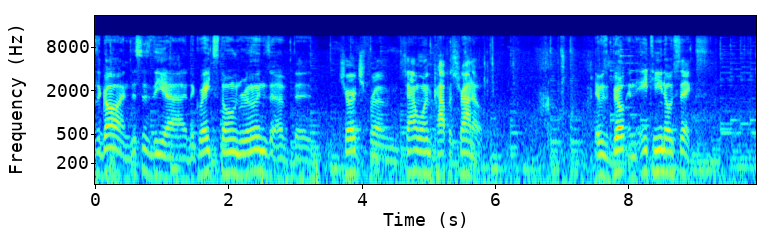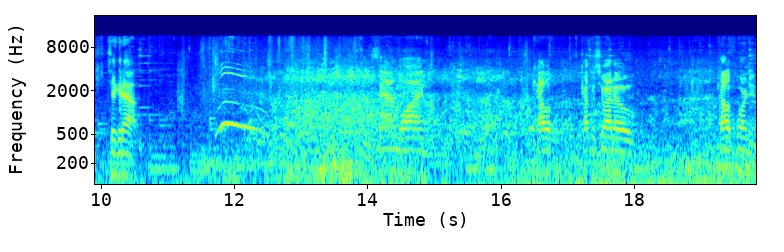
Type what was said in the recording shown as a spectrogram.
How's it going? This is the uh, the great stone ruins of the church from San Juan Capistrano. It was built in 1806. Check it out. San Juan Capistrano, California.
